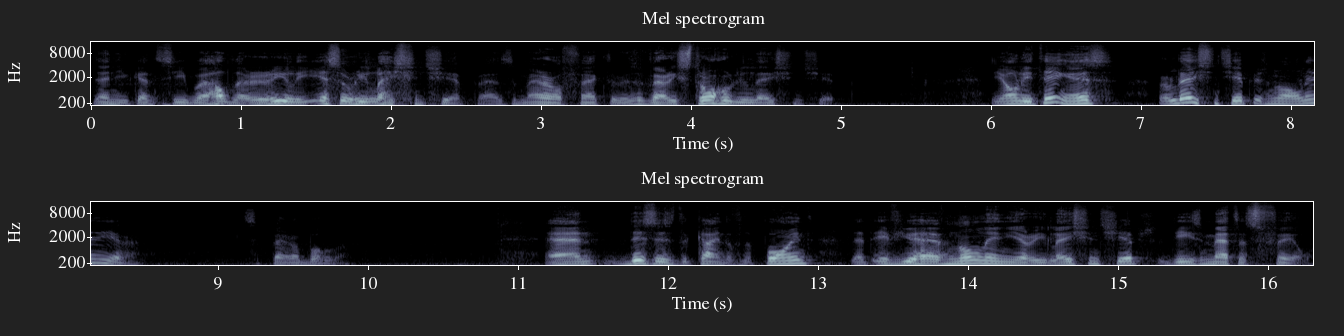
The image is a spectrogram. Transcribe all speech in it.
then you can see, well, there really is a relationship. As a matter of fact, there is a very strong relationship. The only thing is, relationship is nonlinear. It's a parabola. And this is the kind of the point that if you have nonlinear relationships, these methods fail.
